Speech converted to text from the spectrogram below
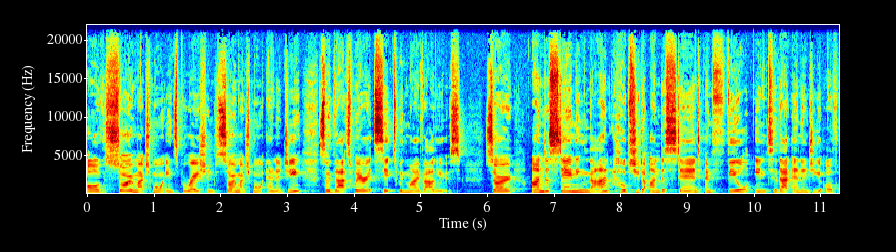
of so much more inspiration, so much more energy. So that's where it sits with my values. So understanding that helps you to understand and feel into that energy of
